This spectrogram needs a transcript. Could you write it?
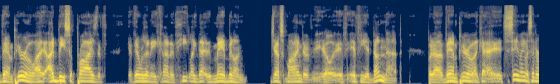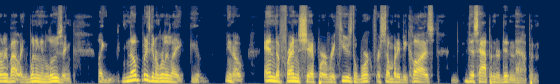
Vampiro, I, I'd be surprised if if there was any kind of heat like that. It may have been on Jeff's mind of you know if if he had done that. But uh Vampiro, like it's the same thing I said earlier about like winning and losing. Like nobody's gonna really like you know end a friendship or refuse to work for somebody because this happened or didn't happen.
